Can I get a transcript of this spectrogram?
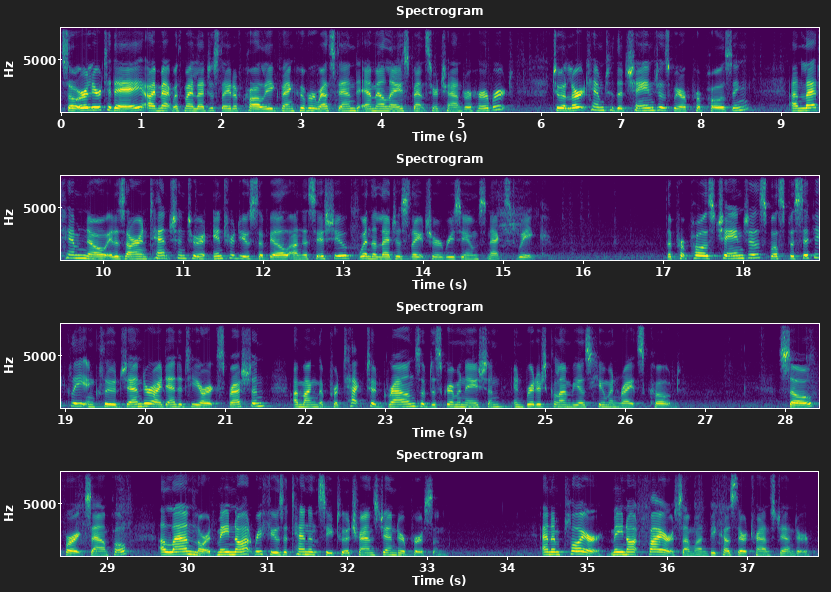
So earlier today, I met with my legislative colleague, Vancouver West End MLA Spencer Chandra Herbert, to alert him to the changes we are proposing and let him know it is our intention to introduce a bill on this issue when the legislature resumes next week. The proposed changes will specifically include gender identity or expression among the protected grounds of discrimination in British Columbia's Human Rights Code. So, for example, a landlord may not refuse a tenancy to a transgender person. An employer may not fire someone because they're transgender.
